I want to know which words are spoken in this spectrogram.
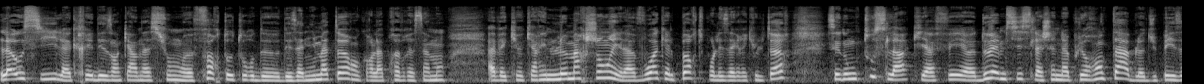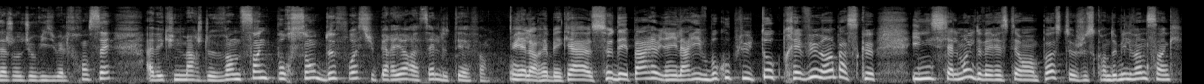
Là aussi, il a créé des incarnations euh, fortes autour de, des animateurs. Encore la preuve récemment avec euh, Karine Lemarchand et la voix qu'elle porte pour les agriculteurs. C'est donc tout cela qui a fait de M6 la chaîne la plus rentable du paysage audiovisuel français avec une marge de 25%, deux fois supérieure à celle de TF1. Et alors Rebecca, ce départ, eh bien, il arrive beaucoup plus tôt que prévu, hein, parce que initialement, il devait rester en poste jusqu'en 2025.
